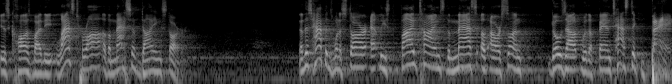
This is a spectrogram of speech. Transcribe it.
is caused by the last hurrah of a massive dying star. Now, this happens when a star at least five times the mass of our sun goes out with a fantastic bang.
